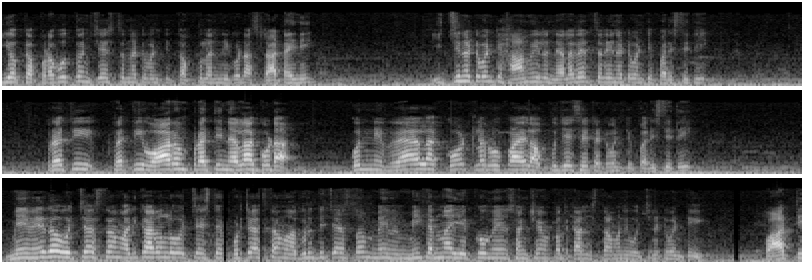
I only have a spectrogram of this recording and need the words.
ఈ యొక్క ప్రభుత్వం చేస్తున్నటువంటి తప్పులన్నీ కూడా స్టార్ట్ అయినాయి. ఇచ్చినటువంటి హామీలు నెరవేర్చలేనటువంటి పరిస్థితి. ప్రతి ప్రతి వారం ప్రతి నెల కూడా కొన్ని వేల కోట్ల రూపాయలు అప్పు చేసేటటువంటి పరిస్థితి. మేమేదో వచ్చేస్తాం అధికారంలో వచ్చేస్తే పొడి చేస్తాం అభివృద్ధి చేస్తాం మేము మీకన్నా ఎక్కువ మేము సంక్షేమ పథకాలు ఇస్తామని వచ్చినటువంటి పార్టీ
